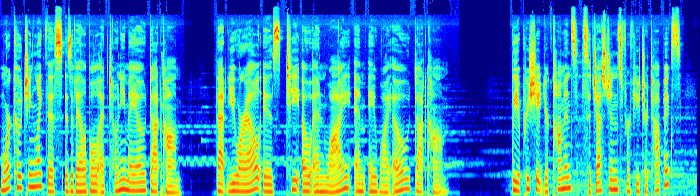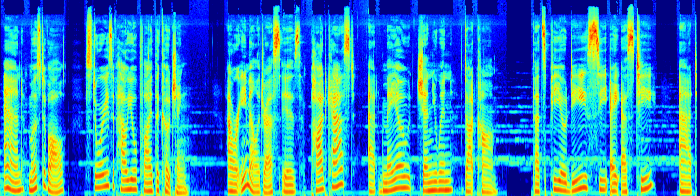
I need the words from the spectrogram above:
More coaching like this is available at tonymayo.com. That URL is T O N Y M A Y O.com. We appreciate your comments, suggestions for future topics, and most of all, stories of how you applied the coaching. Our email address is podcast at mayogenuine.com. That's P O D C A S T at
